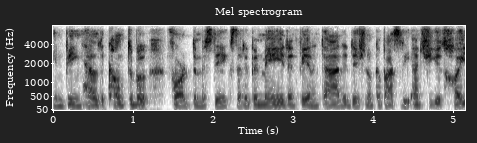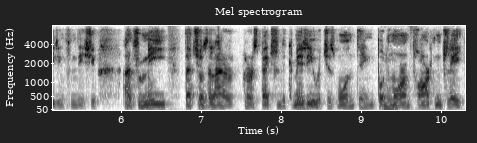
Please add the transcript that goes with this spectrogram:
in being held accountable for the mistakes that have been made and failing to add additional capacity, and she is hiding from the issue. And for me, that shows a lack of respect for the committee, which is one thing, but mm. more importantly,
